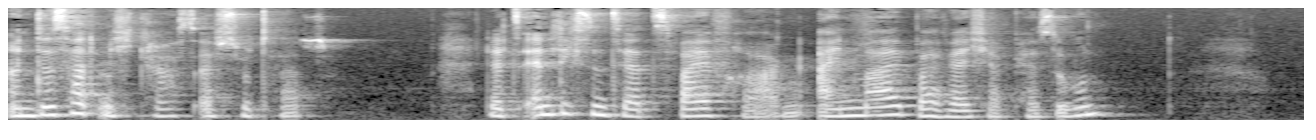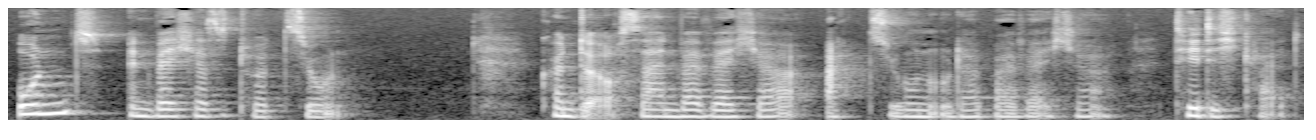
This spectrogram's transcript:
Und das hat mich krass erschüttert. Letztendlich sind es ja zwei Fragen. Einmal bei welcher Person und in welcher Situation. Könnte auch sein, bei welcher Aktion oder bei welcher Tätigkeit.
